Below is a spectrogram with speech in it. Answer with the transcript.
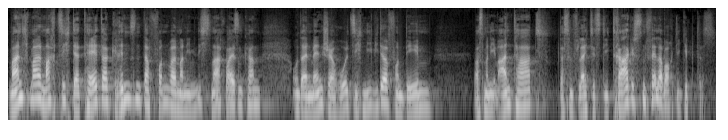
Manchmal macht sich der Täter grinsend davon, weil man ihm nichts nachweisen kann. Und ein Mensch erholt sich nie wieder von dem, was man ihm antat. Das sind vielleicht jetzt die tragischsten Fälle, aber auch die gibt es.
